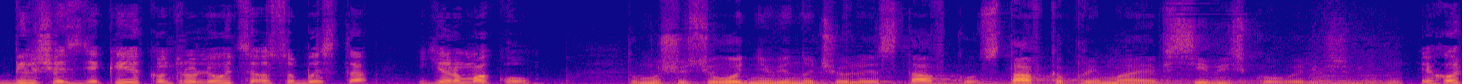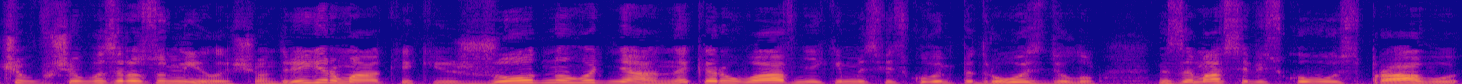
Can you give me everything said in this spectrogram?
більшість з яких контролюється особисто Єрмаком. Тому що сьогодні він очолює ставку. Ставка приймає всі військові рішення. Я хочу, щоб ви зрозуміли, що Андрій Єрмак, який жодного дня не керував ніякимось військовим підрозділом, не займався військовою справою,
